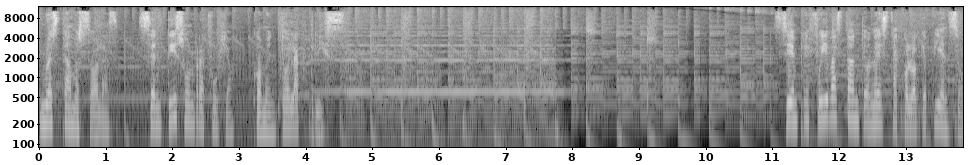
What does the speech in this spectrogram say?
No estamos solas, sentís un refugio, comentó la actriz. Siempre fui bastante honesta con lo que pienso,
